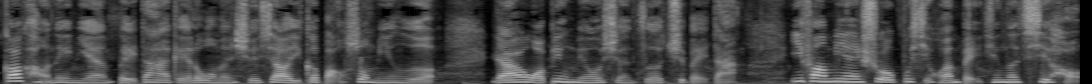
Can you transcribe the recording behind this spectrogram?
高考那年，北大给了我们学校一个保送名额，然而我并没有选择去北大。一方面是我不喜欢北京的气候，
